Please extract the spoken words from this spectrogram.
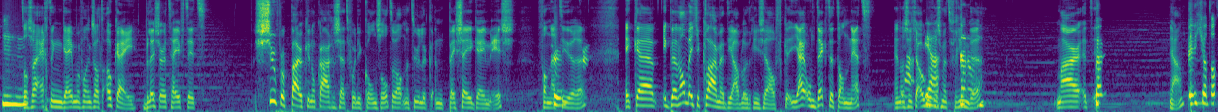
Mhm. Het was wel echt een game waarvan ik zat, oké, Blizzard heeft dit super puik in elkaar gezet voor die console. Terwijl het natuurlijk een PC-game is, van nature. Ik, eh, ik ben wel een beetje klaar met Diablo 3 zelf. Jij ontdekt het dan net. En dan Ja, zit je ook ja, nog eens met vrienden. Maar het... Maar- Ja? Weet je wat dat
